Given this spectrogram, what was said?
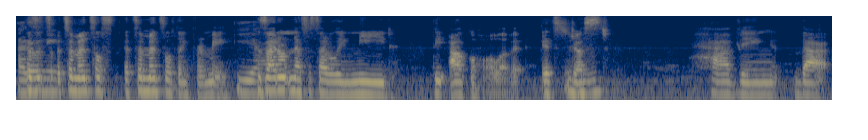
Because it's, need. it's a mental it's a mental thing for me. Yeah. Because I don't necessarily need the alcohol of it. It's Mm-hmm. just having that.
